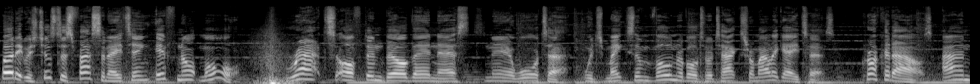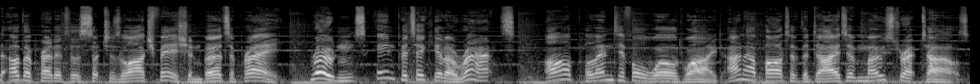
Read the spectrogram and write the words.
but it was just as fascinating, if not more. Rats often build their nests near water, which makes them vulnerable to attacks from alligators, crocodiles, and other predators such as large fish and birds of prey. Rodents, in particular rats, are plentiful worldwide and are part of the diet of most reptiles,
